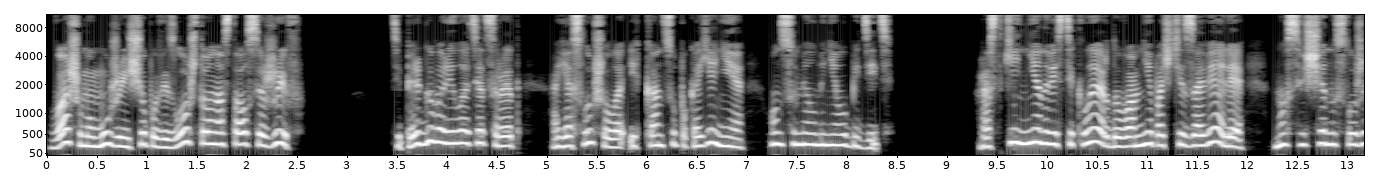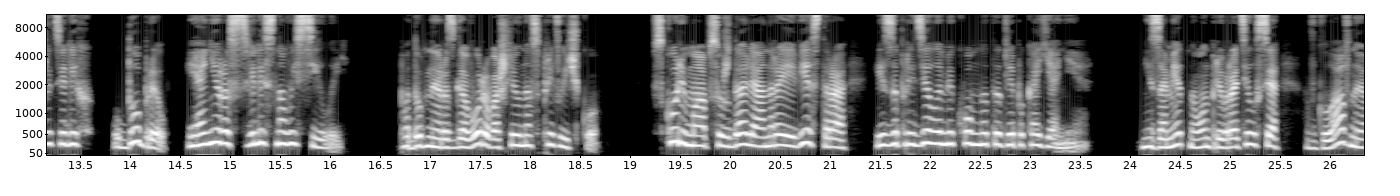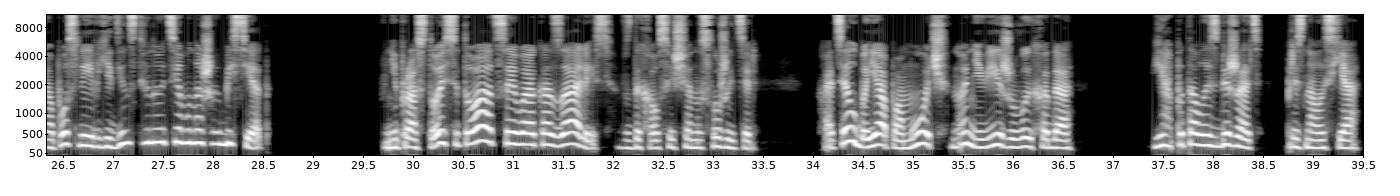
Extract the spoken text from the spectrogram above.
Вашему мужу еще повезло, что он остался жив». Теперь говорил отец Ред, а я слушала, и к концу покаяния он сумел меня убедить. Ростки ненависти к Лэрду во мне почти завяли, но священнослужитель их удобрил, и они расцвели с новой силой. Подобные разговоры вошли у нас в привычку. Вскоре мы обсуждали Анрея Вестера и за пределами комнаты для покаяния. Незаметно он превратился в главную, а после и в единственную тему наших бесед. «В непростой ситуации вы оказались», — вздыхал священнослужитель. «Хотел бы я помочь, но не вижу выхода». «Я пыталась сбежать», — призналась я.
